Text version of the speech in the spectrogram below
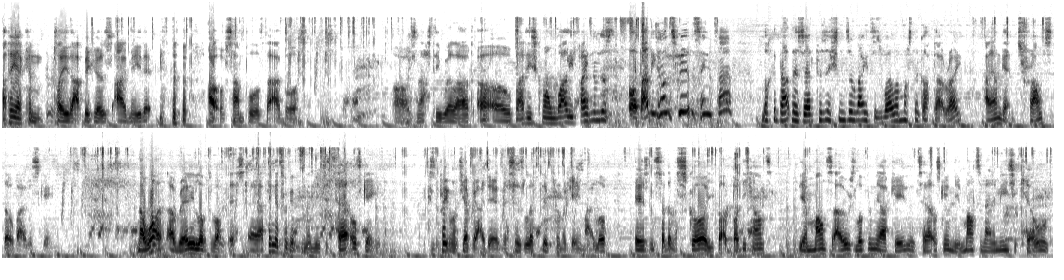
I think I can play that because I made it out of samples that I bought. Oh, he's nasty, Willard. Uh oh, baddies, come on, while you're fighting them, just. Oh, baddies on screen at the same time. Look at that, the Z positions are right as well. I must have got that right. I am getting trounced though by this game. Now, what I really loved about this, uh, I think I took it from the Ninja Turtles game, because pretty much every idea in this is lifted from a game I love, is instead of a score, you've got a body count. The amount I always loved in the arcade in the Turtles game, the amount of enemies you killed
